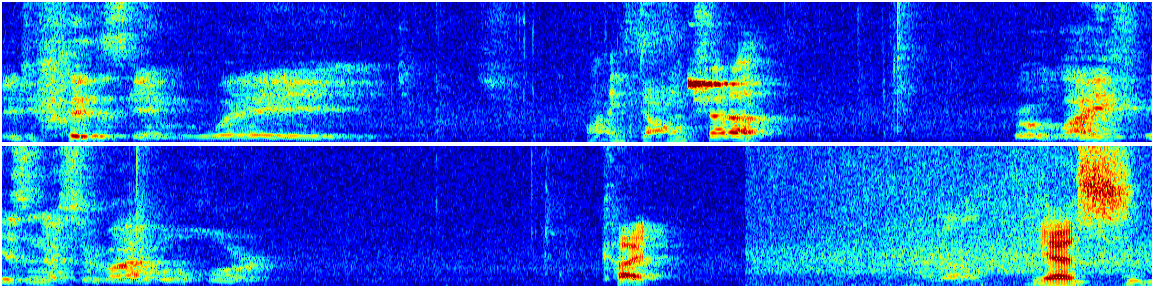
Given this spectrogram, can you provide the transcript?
Dude, you play this game way too much. I don't. Shut up. Bro, life isn't a survival horror. Cut. Hello? Yes.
